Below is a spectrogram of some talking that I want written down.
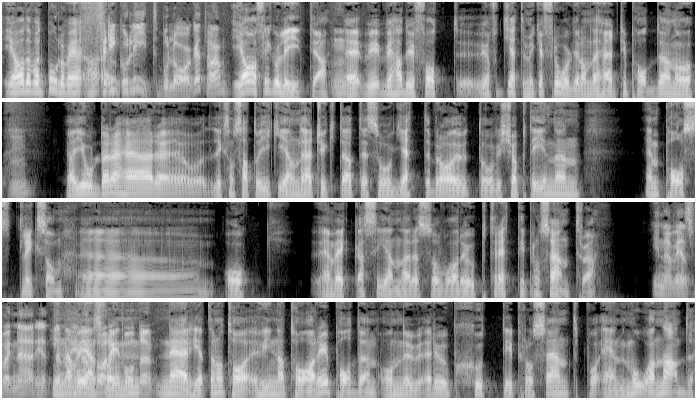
Ja, det var ett bolag. Frigolitbolaget va? Ja, Frigolit ja. Mm. Eh, vi, vi hade ju fått, vi har fått jättemycket frågor om det här till podden och Mm. Jag gjorde det här eh, och liksom satt och gick igenom det här, tyckte att det såg jättebra ut och vi köpte in en, en post liksom. Eh, och en vecka senare så var det upp 30 procent tror jag. Innan vi ens var i närheten Innan vi ens var i det podden. närheten att ta, hinna ta det i podden och nu är det upp 70 procent på en månad.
